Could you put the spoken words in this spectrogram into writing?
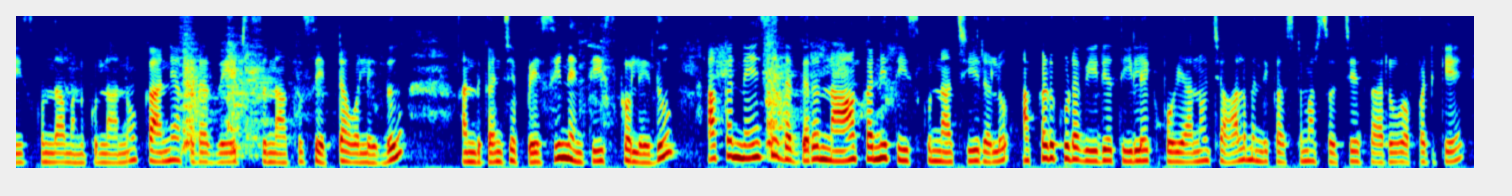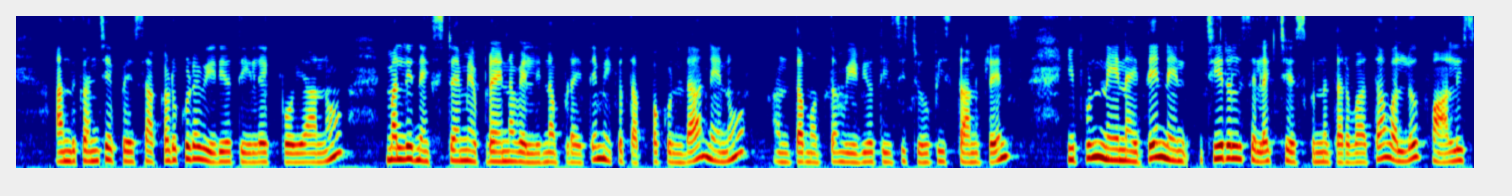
తీసుకుందాం అనుకున్నాను కానీ అక్కడ రేట్స్ నాకు సెట్ అవ్వలేదు. అందుకని చెప్పేసి నేను తీసుకోలేదు. అక్కడ నేసే దగ్గర నాకని తీసుకున్న చీరలు అక్కడ కూడా వీడియో తీయలేకపోయాను. చాలామంది కస్టమర్స్ వచ్చేసారు అప్పటికే. అందుకని చెప్పేసి అక్కడ కూడా వీడియో తీయలేకపోయాను. మళ్ళీ నెక్స్ట్ టైం ఎప్పుడైనా వెళ్ళినప్పుడు అయితే మీకు తప్పకుండా నేను అంత మొత్తం వీడియో తీసి చూపిస్తాను ఫ్రెండ్స్ ఇప్పుడు నేనైతే నేను చీరలు సెలెక్ట్ చేసుకున్న తర్వాత వాళ్ళు పాలిష్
